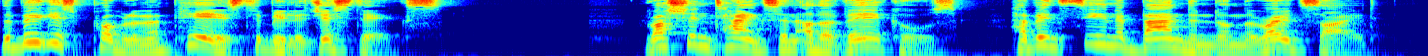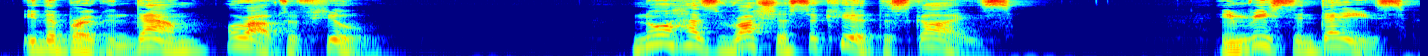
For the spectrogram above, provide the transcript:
The biggest problem appears to be logistics. Russian tanks and other vehicles have been seen abandoned on the roadside, either broken down or out of fuel. Nor has Russia secured the skies. In recent days,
